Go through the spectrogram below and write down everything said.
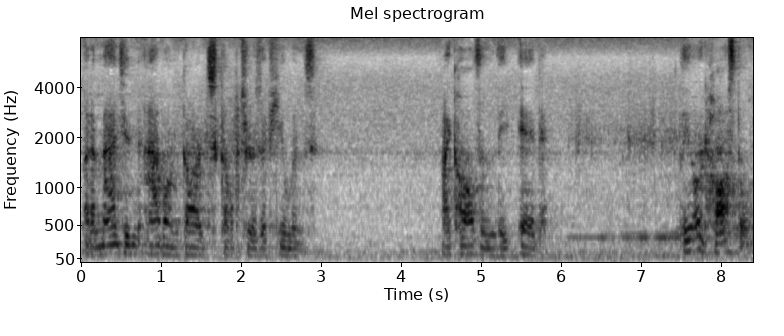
but imagine avant-garde sculptures of humans. I call them the id. They aren't hostile.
